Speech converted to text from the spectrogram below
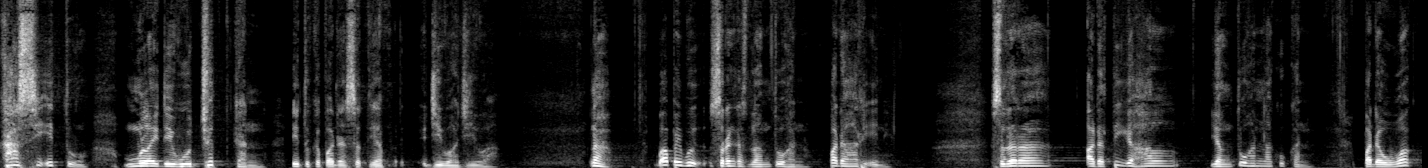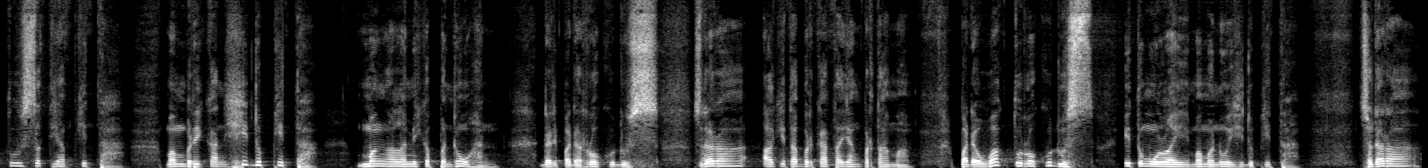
kasih itu mulai diwujudkan itu kepada setiap jiwa-jiwa. Nah, Bapak Ibu serengkas dalam Tuhan, pada hari ini, Saudara, ada tiga hal yang Tuhan lakukan pada waktu setiap kita memberikan hidup kita mengalami kepenuhan daripada Roh Kudus. Saudara, Alkitab berkata yang pertama, pada waktu Roh Kudus itu mulai memenuhi hidup kita. Saudara,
